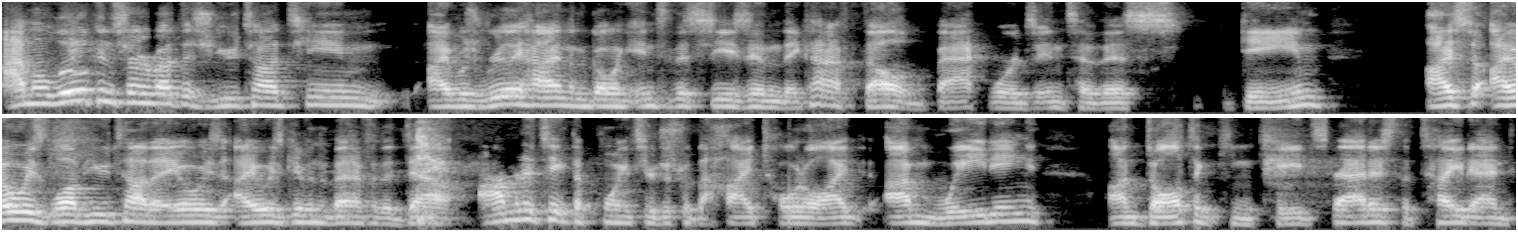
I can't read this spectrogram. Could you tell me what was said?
I'm a little concerned about this Utah team. I was really high on them going into the season. They kind of fell backwards into this game. I, I always love Utah. They always I always give them the benefit of the doubt. I'm going to take the points here just with the high total. I I'm waiting on Dalton Kincaid status, the tight end.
